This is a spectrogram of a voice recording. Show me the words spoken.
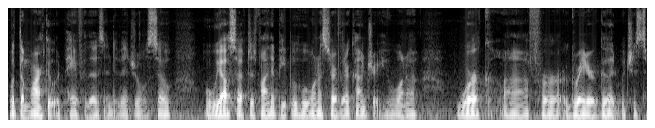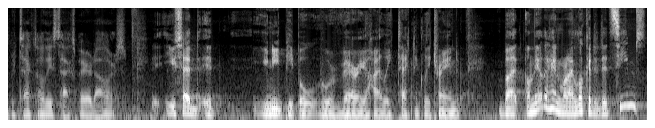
what the market would pay for those individuals. So we also have to find the people who want to serve their country, who want to work uh, for a greater good, which is to protect all these taxpayer dollars. You said it. You need people who are very highly technically trained, but on the other hand, when I look at it, it seems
